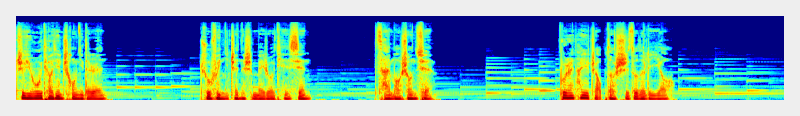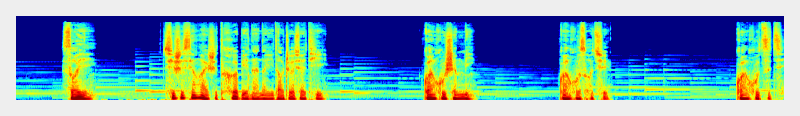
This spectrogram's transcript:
至于无条件宠你的人，除非你真的是美若天仙、才貌双全，不然他也找不到十足的理由。所以，其实相爱是特别难的一道哲学题，关乎生命，关乎索取，关乎自己。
